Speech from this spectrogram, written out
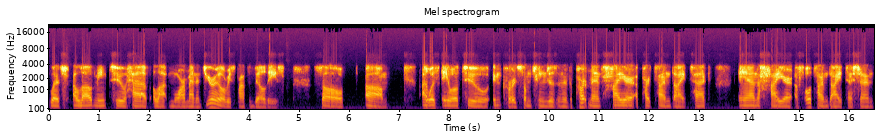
which allowed me to have a lot more managerial responsibilities. So um, I was able to encourage some changes in the department, hire a part time diet tech, and hire a full time dietitian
